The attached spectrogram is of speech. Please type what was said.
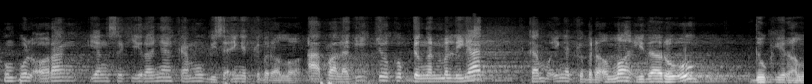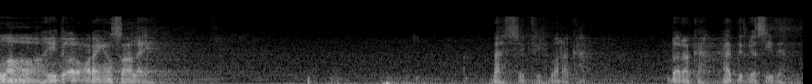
kumpul orang yang sekiranya kamu bisa ingat kepada Allah. Apalagi cukup dengan melihat kamu ingat kepada Allah idza ru'u dzukirallah. Itu orang-orang yang saleh. Bas yakfi barakah. Barakah. Hadir kasidah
